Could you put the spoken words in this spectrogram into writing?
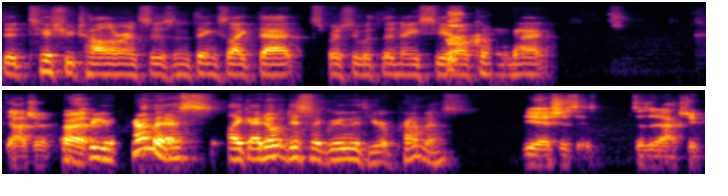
the tissue tolerances and things like that, especially with an ACL coming back. Gotcha. All right. For your premise, like I don't disagree with your premise. Yeah, it's just does it actually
